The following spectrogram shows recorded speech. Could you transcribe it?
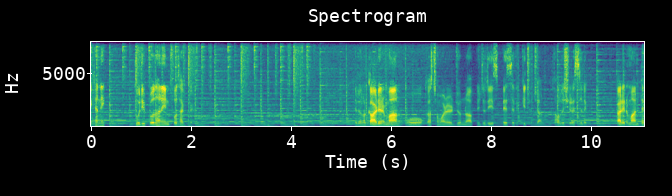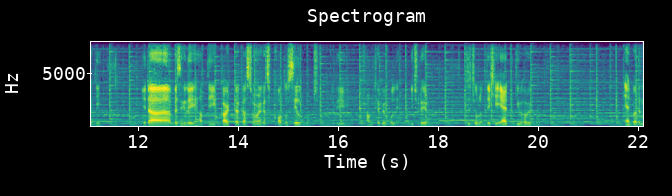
এখানে দুটি প্রধান ইনফো থাকবে। এটা হলো কার্ডের মান ও কাস্টমারের জন্য আপনি যদি স্পেসিফিক কিছু চান, তাহলে সেটা সিলেক্ট কার্ডের মানটা কি? এটা বেসিক্যালি আপনি কার্ডটা কাস্টমারের কাছে কত সেল করছেন যদি সংক্ষেপে বলে কিছুটা এরকম। যে চলুন দেখি অ্যাড কীভাবে করব। অ্যাড বাটন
